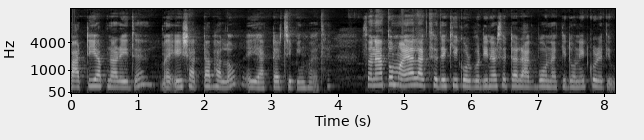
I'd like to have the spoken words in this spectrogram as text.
বাটি আপনার এই যে, এই সাতটা ভালো, এই একটার চিপিং হয়েছে। সো না, এত মায়া লাগছে যে কি করব ডিনার সেটটা রাখব নাকি ডোনেট করে দিব?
